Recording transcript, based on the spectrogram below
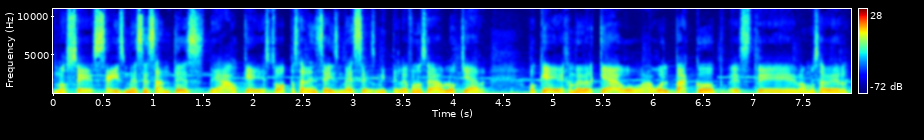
no sé, seis meses antes de, ah, ok, esto va a pasar en seis meses, mi teléfono se va a bloquear. Ok, déjame ver qué hago. Hago el backup, este, vamos a ver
